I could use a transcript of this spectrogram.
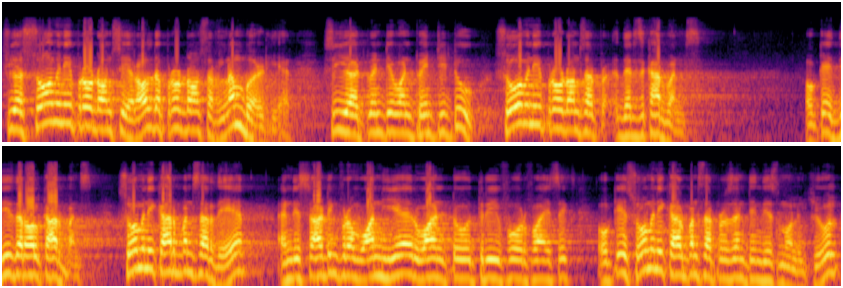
So you have so many protons here all the protons are numbered here. See you have 21, 22 so many protons are there is carbons okay these are all carbons. So many carbons are there and starting from 1 here 1, 2, 3, 4, 5, 6 okay so many carbons are present in this molecule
